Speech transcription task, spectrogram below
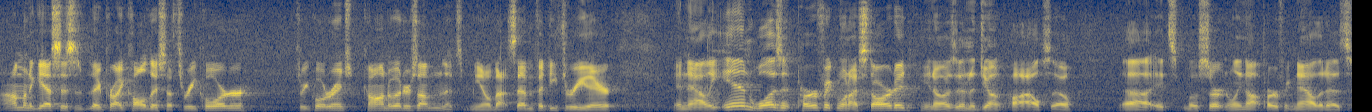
I'm gonna guess this is, they probably call this a three quarter, three quarter inch conduit or something. That's, you know, about 753 there. And now the end wasn't perfect when I started, you know, I was in a junk pile. So uh, it's most certainly not perfect now that it's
